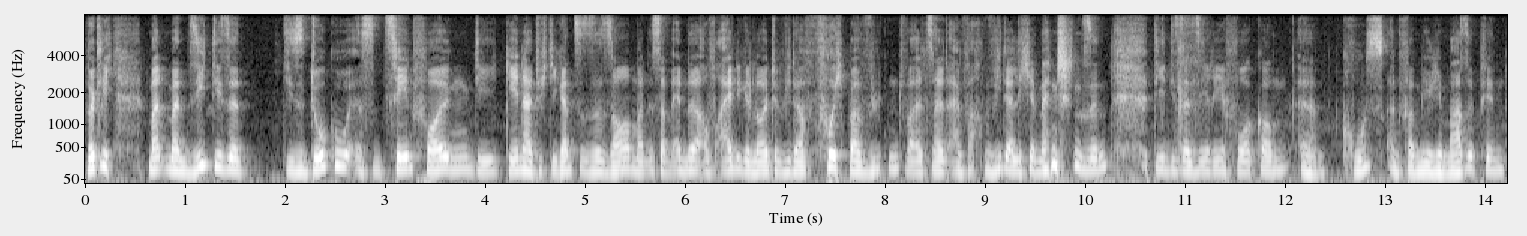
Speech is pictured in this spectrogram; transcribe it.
wirklich, man, man sieht diese diese Doku, es sind zehn Folgen, die gehen halt durch die ganze Saison. Man ist am Ende auf einige Leute wieder furchtbar wütend, weil es halt einfach widerliche Menschen sind, die in dieser Serie vorkommen. Ähm, Gruß an Familie Mazepin.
